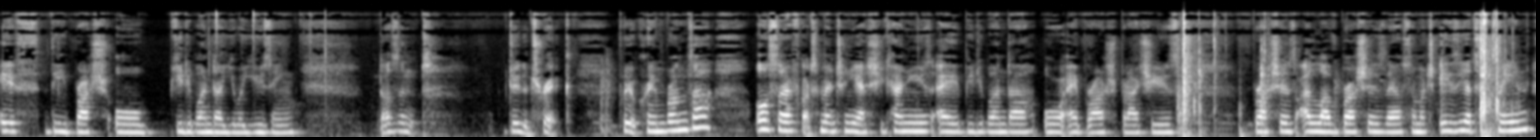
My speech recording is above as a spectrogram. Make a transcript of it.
if the brush or beauty blender you are using doesn't do the trick for your cream bronzer. Also, I forgot to mention, yes, you can use a beauty blender or a brush, but I choose brushes. I love brushes. They are so much easier to clean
